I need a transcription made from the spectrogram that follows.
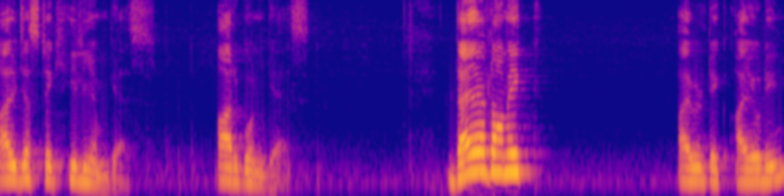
I will just take helium gas, argon gas. Diatomic, I will take iodine,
